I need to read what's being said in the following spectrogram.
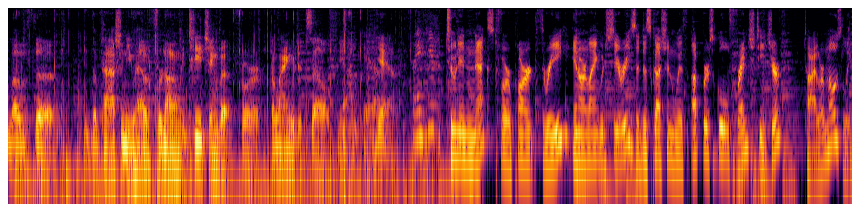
love the the passion you have for not only teaching but for the language itself. You know? Yeah. Thank you. Tune in next for part three in our language series, a discussion with upper school French teacher Tyler Mosley.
